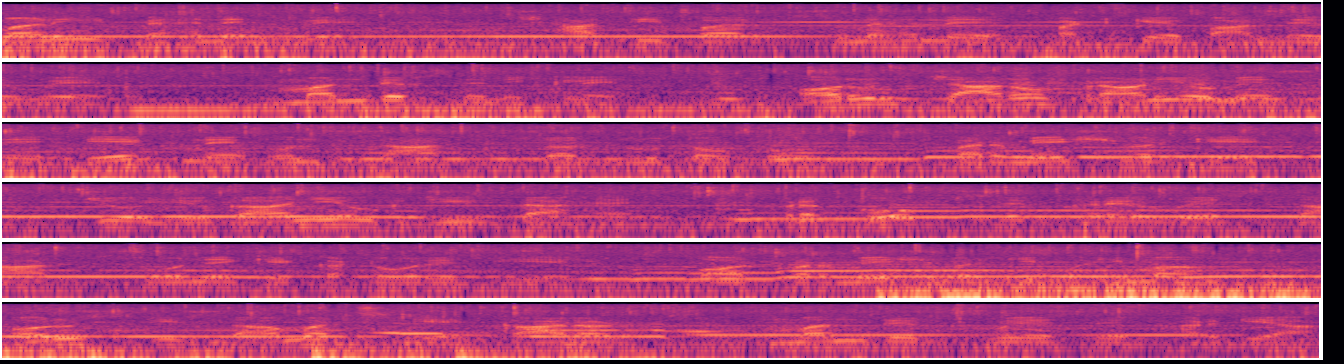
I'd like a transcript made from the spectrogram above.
मणि पहने हुए, छाती पर सुनहले पटके बांधे हुए मंदिर से निकले, और उन चारों प्राणियों में से एक ने उन सात स्वर्गदूतों को, परमेश्वर के जो युगानुयुग जीवता है, प्रकोप से भरे हुए सात सोने के कटोरे दिए और परमेश्वर की महिमा और उसकी सामर्थ्य के कारण मंदिर धुएँ से भर गया।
